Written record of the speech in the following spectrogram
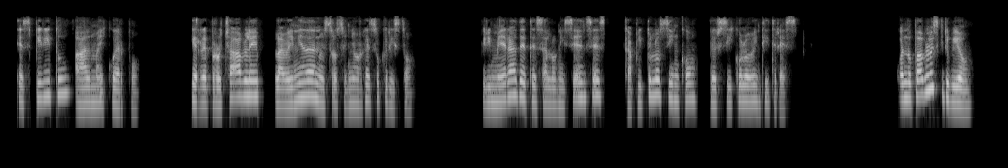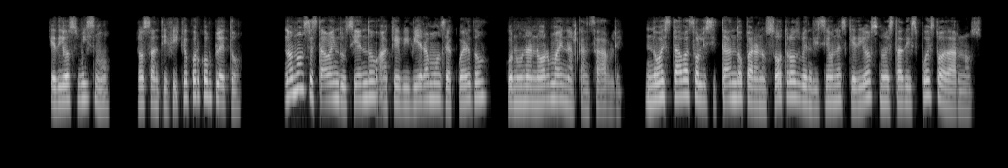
espíritu, alma y cuerpo, irreprochable la venida de nuestro Señor Jesucristo. Primera de Tesalonicenses, capítulo 5, versículo 23. Cuando Pablo escribió que Dios mismo lo santifique por completo, no nos estaba induciendo a que viviéramos de acuerdo con una norma inalcanzable. No estaba solicitando para nosotros bendiciones que Dios no está dispuesto a darnos.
